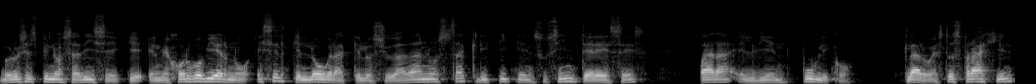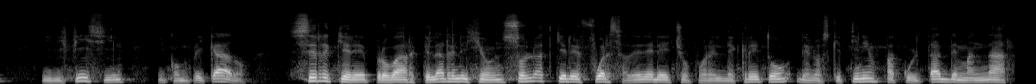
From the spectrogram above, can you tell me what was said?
Baruch Espinosa dice que el mejor gobierno es el que logra que los ciudadanos sacrifiquen sus intereses para el bien público. Claro, esto es frágil y difícil y complicado. Se requiere probar que la religión solo adquiere fuerza de derecho por el decreto de los que tienen facultad de mandar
